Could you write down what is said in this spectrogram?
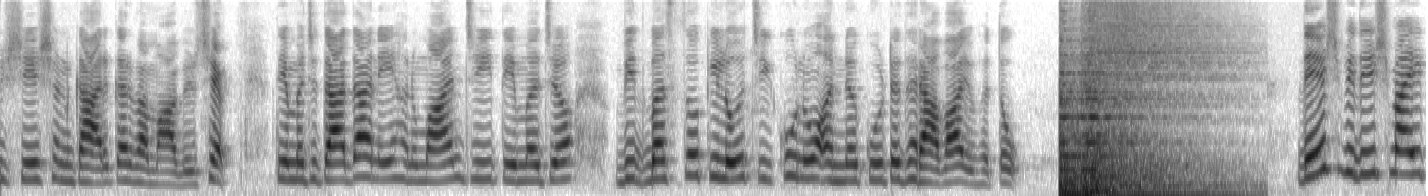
વિશેષ શણગાર કરવામાં આવ્યો છે. તેમજ દાદાને હનુમાનજી તેમજ બસો કિલો ચીકુનો અન્નકૂટ ધરાવાયો હતો. દેશ વિદેશમાં એક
